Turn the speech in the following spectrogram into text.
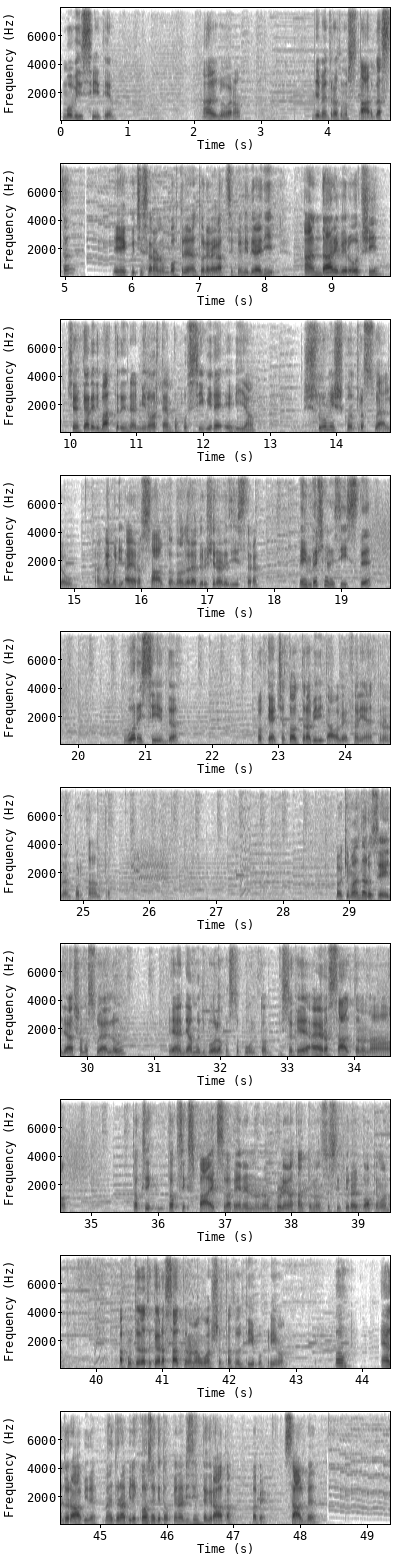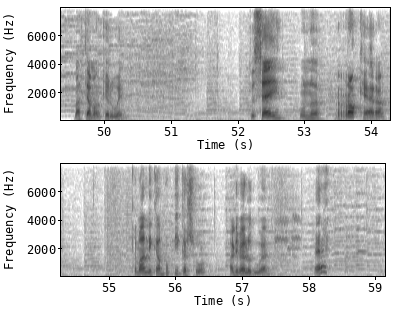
Mobile City. Allora, abbiamo trovato uno Stardust e qui ci saranno un botto di allenatori ragazzi, quindi direi di andare veloci, cercare di batterli nel minor tempo possibile e via. Shroomish contro Swallow. Andiamo di aerosalto, non dovrebbe riuscire a resistere. E invece resiste Worry Seed. Ok, ci ha tolto l'abilità, vabbè, fa niente, non è importante. Poi chiamando a Roseglia, lasciamo Swallow e andiamo di volo a questo punto, visto che Aeroassalto non ha... Toxic, Toxic Spikes va bene, non è un problema, tanto non sostituirò i Pokémon. Appunto, dato che Aeroassalto non ha one-shottato il tipo prima. Oh, è adorabile, ma è adorabile cosa che ti ho appena disintegrata. Vabbè, salve. Battiamo anche lui. Tu sei un Rocker. Che manda in campo Pikachu a livello 2. Eh?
